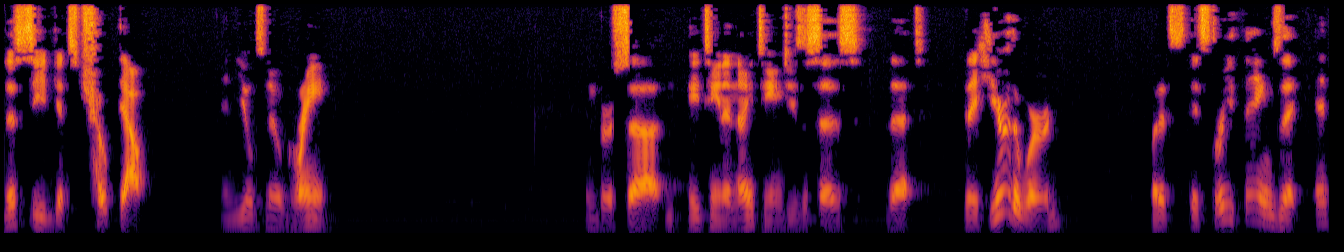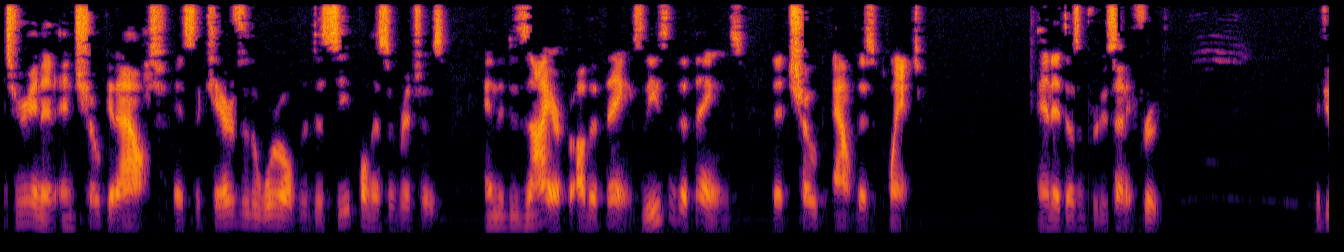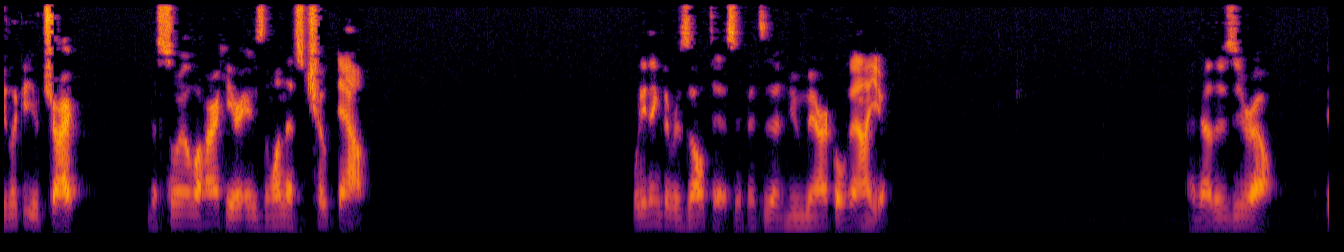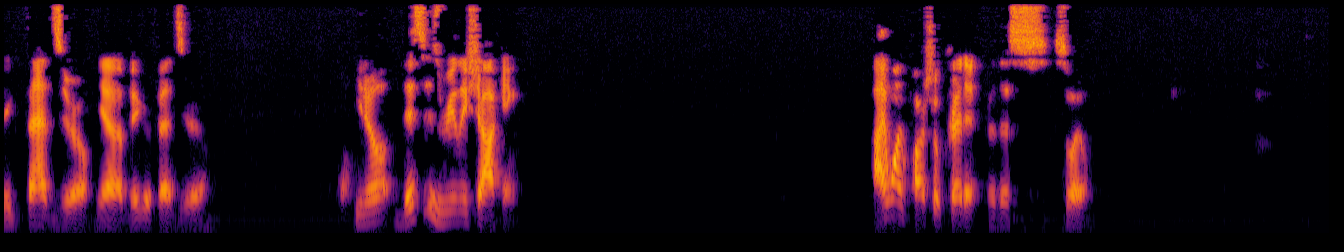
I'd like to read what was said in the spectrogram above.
This seed gets choked out and yields no grain. In verse uh, 18 and 19, Jesus says that they hear the word, but it's, it's three things that enter in and, and choke it out. It's the cares of the world, the deceitfulness of riches, and the desire for other things. These are the things that choke out this plant, and it doesn't produce any fruit. If you look at your chart, the soil heart here is the one that's choked out. What do you think the result is if it's a numerical value? Another zero. Big fat zero. Yeah, a bigger fat zero. You know, this is really shocking. I want partial credit for this soil.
